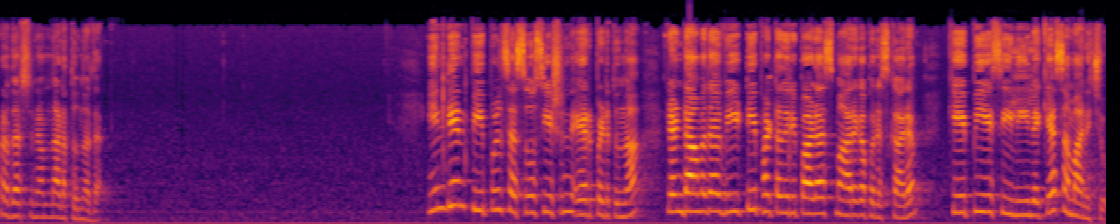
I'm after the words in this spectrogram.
പ്രദർശനം നടത്തുന്നത്. ഇന്ത്യൻ പീപ്പിൾസ് അസോസിയേഷൻ ഏർപ്പെടുത്തുന്ന രണ്ടാമത് വി ടി ഭട്ടതിരിപ്പാട് സ്മാരക പുരസ്കാരം കെ പി എസ് സി ലീലയ്ക്ക് സമ്മാനിച്ചു.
